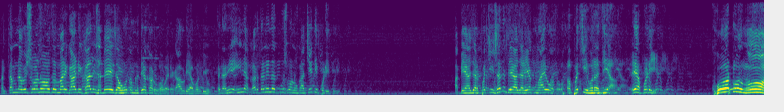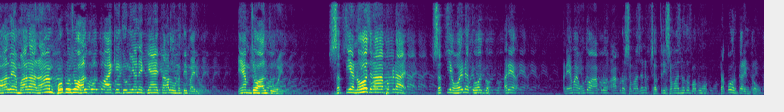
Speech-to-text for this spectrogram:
અને તમને વિશ્વા ન આવતો મારી ગાડી ખાલી છે બે જાવ હું તમને દેખાડું હવારે ગાવડી આ વંડીઓ અને એને કરતણીને જ પૂછવાનું કે આ ચેતી પડી હતી? આ બે હજાર પચીસ છે ને, બે હજાર એક માં આવ્યો હતો. પચીસ વર્ષ થયા, એ પડી. ખોટું નો હાલે. મારા રામ ખોટું જો હાલતું હતું આખી દુનિયાને ક્યાંય તાળું નથી માર્યું. એમ જો હાલતું હોય. સત્ય નો જ રાહ પકડાય. સત્ય હોય ને તો જ અરે, અને એમાં હું તો આપણો આપણો સમાજ ને, ક્ષત્રિય સમાજ તો બાપુ હું ટકોર કરીને કહું.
